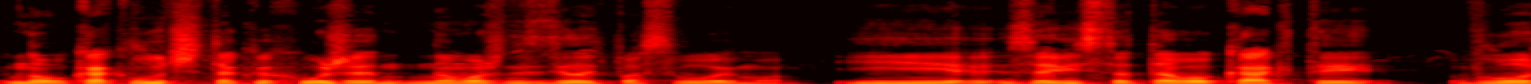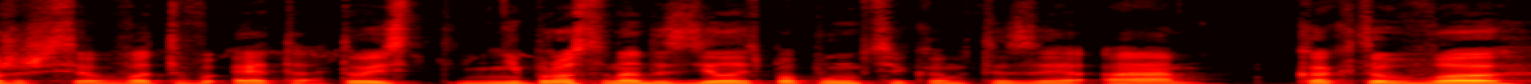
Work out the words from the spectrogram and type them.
ну, как лучше, так и хуже, но можно сделать по-своему. И зависит от того, как ты вложишься вот в это. То есть не просто надо сделать по пунктикам ТЗ, а как-то в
